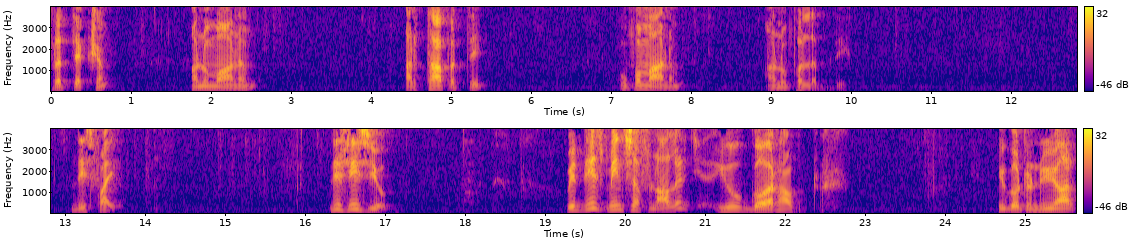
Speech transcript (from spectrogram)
பிரத்யக்ஷம் அனுமானம் அர்த்தாபத்தி உபமானம் anupalabdhi. These five. This is you. With these means of knowledge, you go around. You go to New York.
